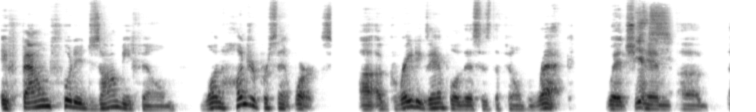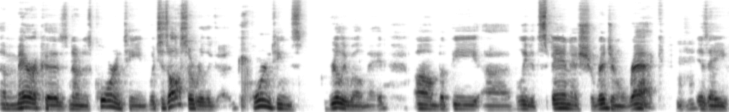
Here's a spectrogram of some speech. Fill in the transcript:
a found footage zombie film 100% works. Uh, a great example of this is the film REC, which Yes. in uh, America is known as Quarantine, which is also really good. Quarantine's really well made. Um, but the uh, I believe it's Spanish original REC Mhm. is a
